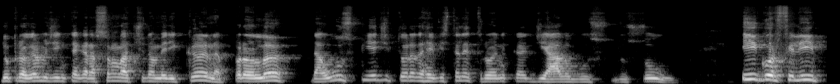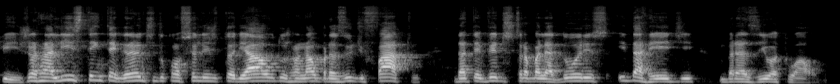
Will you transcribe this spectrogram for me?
do Programa de Integração Latino-Americana, PROLAN, da USP e editora da revista eletrônica Diálogos do Sul. Igor Felipe, jornalista e integrante do Conselho Editorial do Jornal Brasil de Fato, da TV dos Trabalhadores e da Rede Brasil Atual.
